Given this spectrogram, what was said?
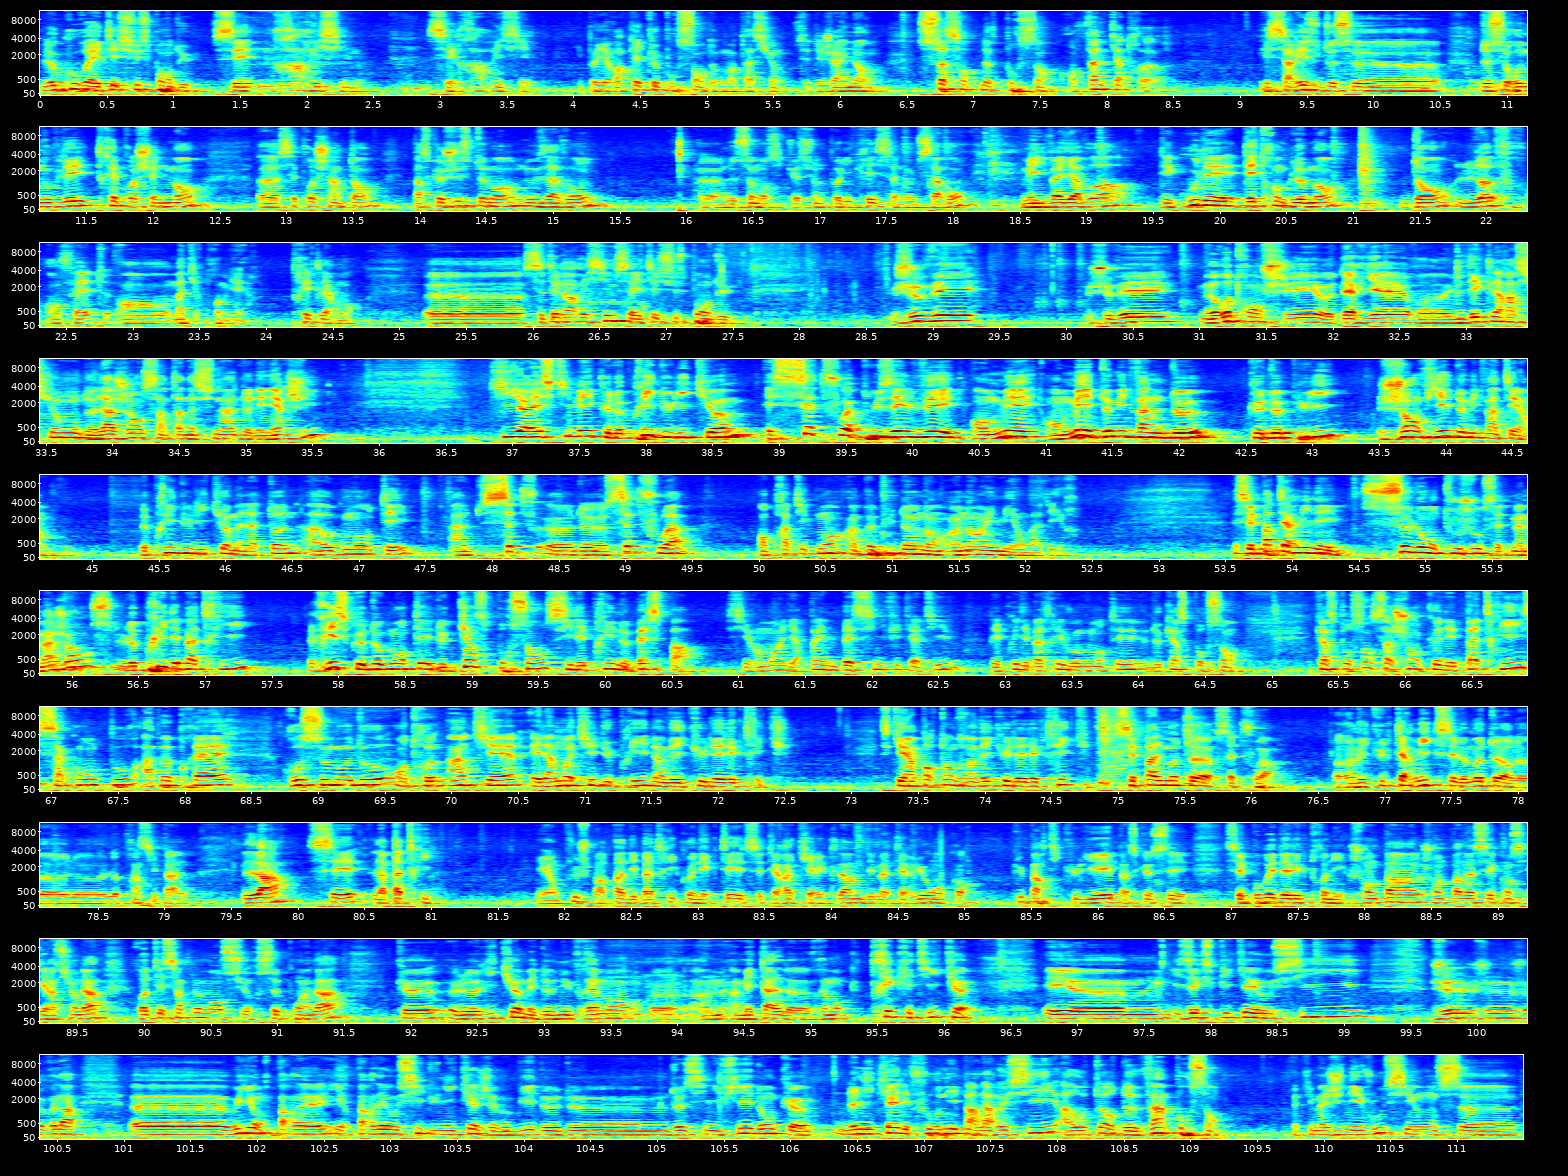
Le cours a été suspendu. C'est rarissime. C'est rarissime. Il peut y avoir quelques pourcents d'augmentation. C'est déjà énorme. 69% en 24 heures. Et ça risque de se, renouveler très prochainement, euh, ces prochains temps, parce que justement, nous avons, euh, nous sommes en situation de polycrise, ça nous le savons, mais il va y avoir des goulets d'étranglement dans l'offre, en fait, en matière première, très clairement. Euh, C'était rarissime, ça a été suspendu. Je vais, me retrancher euh, derrière une déclaration de l'Agence internationale de l'énergie, qui a estimé que le prix du lithium est 7 fois plus élevé en mai 2022 que depuis janvier 2021. Le prix du lithium à la tonne a augmenté à 7, euh, de 7 fois en pratiquement un peu plus d'un an, un an et demi on va dire. Et c'est pas terminé. Selon toujours cette même agence, le prix des batteries risque d'augmenter de 15% si les prix ne baissent pas. Si vraiment il n'y a pas une baisse significative, les prix des batteries vont augmenter de 15%. 15% sachant que les batteries, ça compte pour à peu près, grosso modo, entre un tiers et la moitié du prix d'un véhicule électrique. Ce qui est important dans un véhicule électrique, c'est pas le moteur cette fois. Dans un véhicule thermique, c'est le moteur le, principal. Là, c'est la batterie. Et en plus, je ne parle pas des batteries connectées, etc., qui réclament des matériaux encore plus particuliers parce que c'est bourré d'électronique. Je ne rentre, pas, rentre pas dans ces considérations-là. Rotez simplement sur ce point-là que le lithium est devenu vraiment euh, un, métal vraiment très critique. Et euh, ils expliquaient aussi, je, voilà, euh, oui, on ils reparlaient aussi du nickel, j'avais oublié de, le signifier. Donc, le nickel est fourni par la Russie à hauteur de 20%. Donc imaginez-vous si on se,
